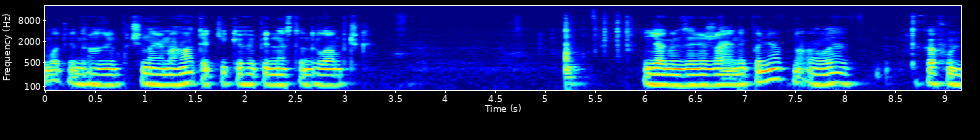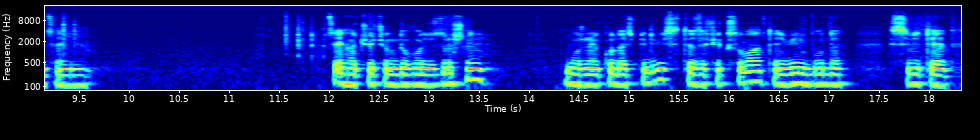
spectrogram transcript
От відразу він починає мигати, як тільки його піднести до лампочки. Як він заряджає, непонятно, але така функція є. Цей гачочок доволі зручний. Можна його кудись підвісити, зафіксувати і він буде світити.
